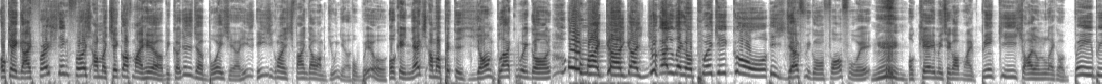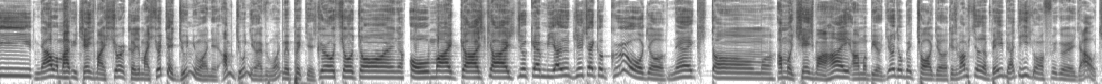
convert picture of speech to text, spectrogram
Okay, guys, first thing first, I'm gonna take off my hair because this is a boy's hair. He's, he's going to find out I'm junior. For real. Okay, next, I'm gonna put this young black wig on. Oh my gosh, guys, look, I look like a pretty girl. He's definitely gonna fall for it. okay, let me take off my binky so I don't look like a baby. Now I'm gonna have to change my shirt because my shirt says junior on it. I'm junior, everyone. Let me put this girl shirt on. Oh my gosh, guys, look at me. I look just like a girl. Yo. Next, um, I'm gonna change my height. I'm gonna be a little bit taller because if I'm still a baby, I think he's gonna figure it out.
